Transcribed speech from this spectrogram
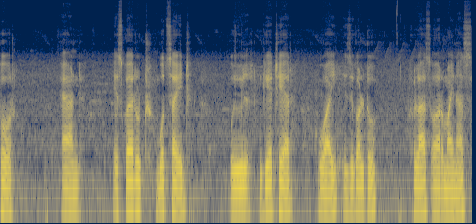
4 and square root both side we will get here y is equal to plus or minus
